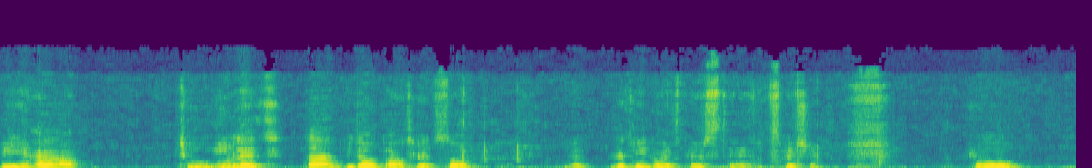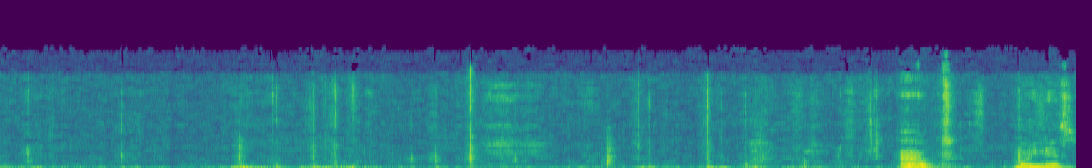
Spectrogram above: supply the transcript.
we have two inlets and without outlet. So uh, let me write first the expression. Rho out minus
